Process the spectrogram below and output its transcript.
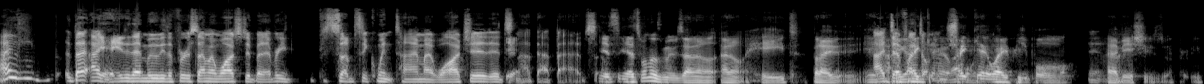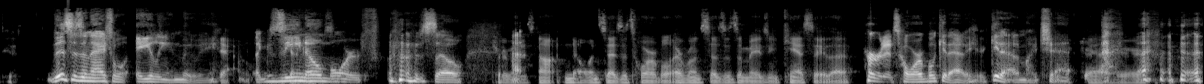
I that, I hated that movie the first time I watched it, but every subsequent time I watch it, it's Yeah. not that bad. So It's it's one of those movies I don't I don't hate, but I I definitely I, don't get, enjoy I get it. why people Yeah. have issues with Prometheus. This is an actual alien movie. Yeah. Like xenomorph. so True, man, it's not. No one says it's horrible. Everyone says it's amazing. You can't say that. heard it's horrible. Get out of here. Get out of my chat. Get out of here.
